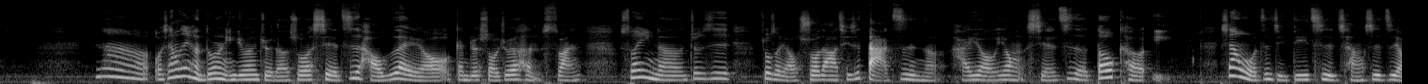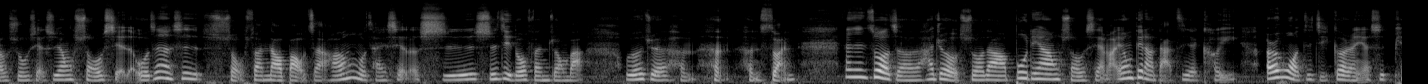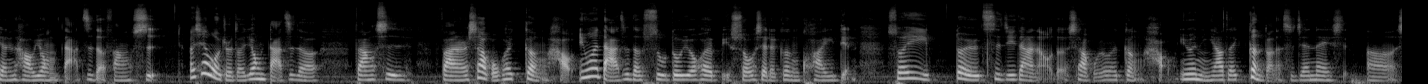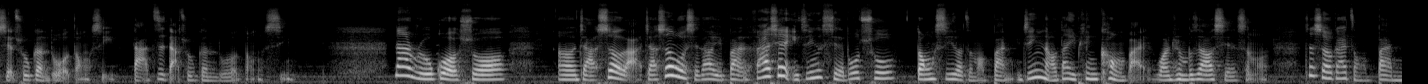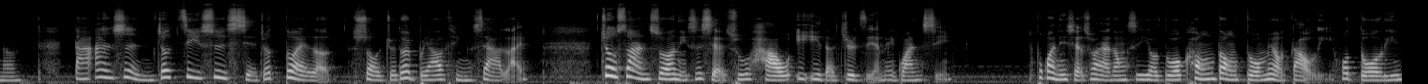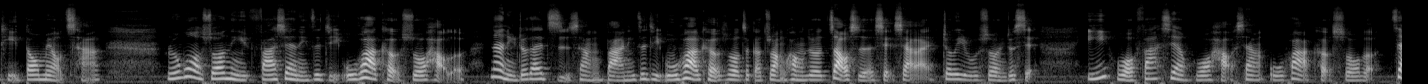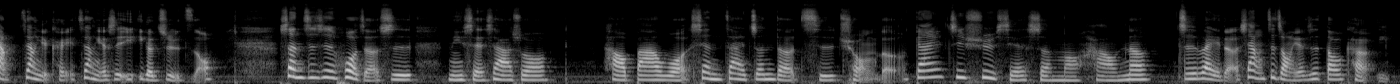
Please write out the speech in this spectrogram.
那我相信很多人一定会觉得说写字好累哦，感觉手就会很酸。所以呢，就是作者有说到，其实打字呢，还有用写字的都可以。像我自己第一次尝试自由书写是用手写的，我真的是手酸到爆炸，好像我才写了十十几多分钟吧，我都觉得很很很酸。但是作者他就有说到，不一定要用手写嘛，用电脑打字也可以。而我自己个人也是偏好用打字的方式。而且我觉得用打字的方式反而效果会更好，因为打字的速度又会比手写的更快一点，所以对于刺激大脑的效果又会更好。因为你要在更短的时间内写，呃，写出更多的东西，打字打出更多的东西。那如果说，嗯、假设啦，假设我写到一半，发现已经写不出东西了，怎么办？已经脑袋一片空白，完全不知道写什么，这时候该怎么办呢？答案是，你就继续写就对了，手绝对不要停下来。就算说你是写出毫无意义的句子也没关系，不管你写出来的东西有多空洞、多没有道理或多离题都没有差。如果说你发现你自己无话可说好了，那你就在纸上把你自己无话可说这个状况就照实的写下来。就例如说，你就写。咦，我发现我好像无话可说了，这样这样也可以，这样也是一一个句子哦。甚至是或者是你写下说，好吧，我现在真的词穷了，该继续写什么好呢之类的，像这种也是都可以。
